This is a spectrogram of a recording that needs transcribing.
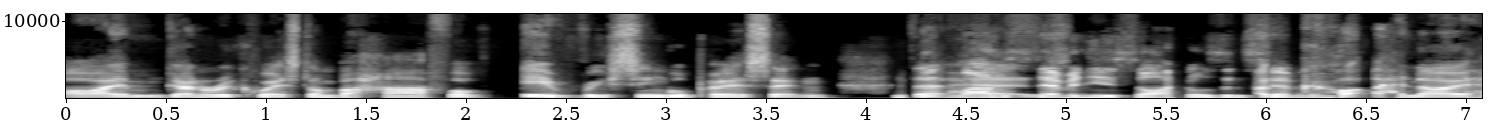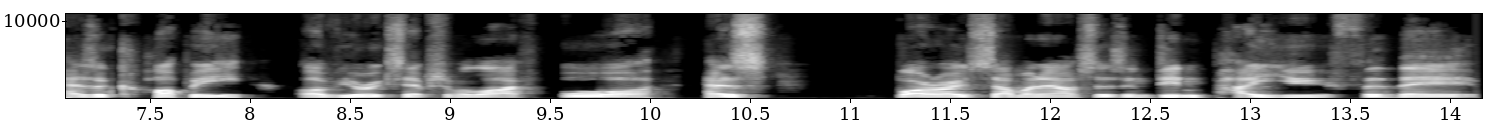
I'm going to request on behalf of every single person that, that loves seven year cycles and seven. Co- no, has a copy of your exceptional life or has borrowed someone else's and didn't pay you for their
